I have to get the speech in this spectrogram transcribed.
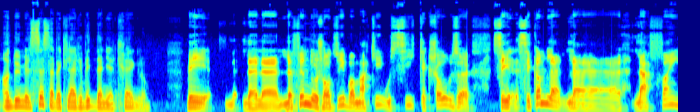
en 2006 avec l'arrivée de Daniel Craig. Là. Mais le film d'aujourd'hui va marquer aussi quelque chose. C'est comme la, fin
